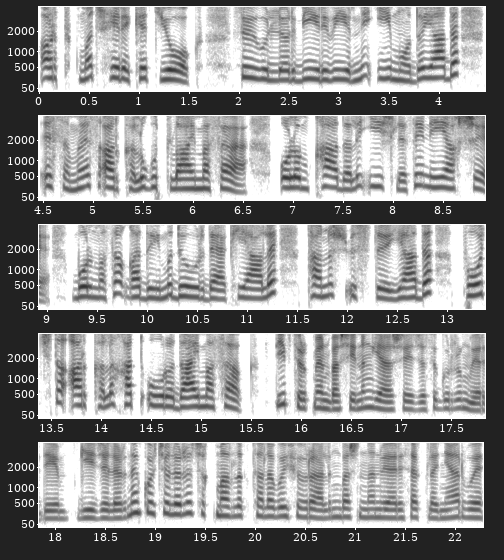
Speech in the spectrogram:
artykmaç hereket ýok. Söýgüliler biri-birini imoda ýa-da sms arkaly gutlaýmasa. Olam kadaly işlese ne ýagşy. Bolmasa gadymy döwürdäki ýaly tanyş üsti ýa-da Poçta arkaly hat ugradaýmasak? Diýip, Türkmenbaşynyň ýaşaýjysy gürrüň berdi. Gijelerine köçelere çykmazlyk talaby fewralyň başyndan bäri saklanýar we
